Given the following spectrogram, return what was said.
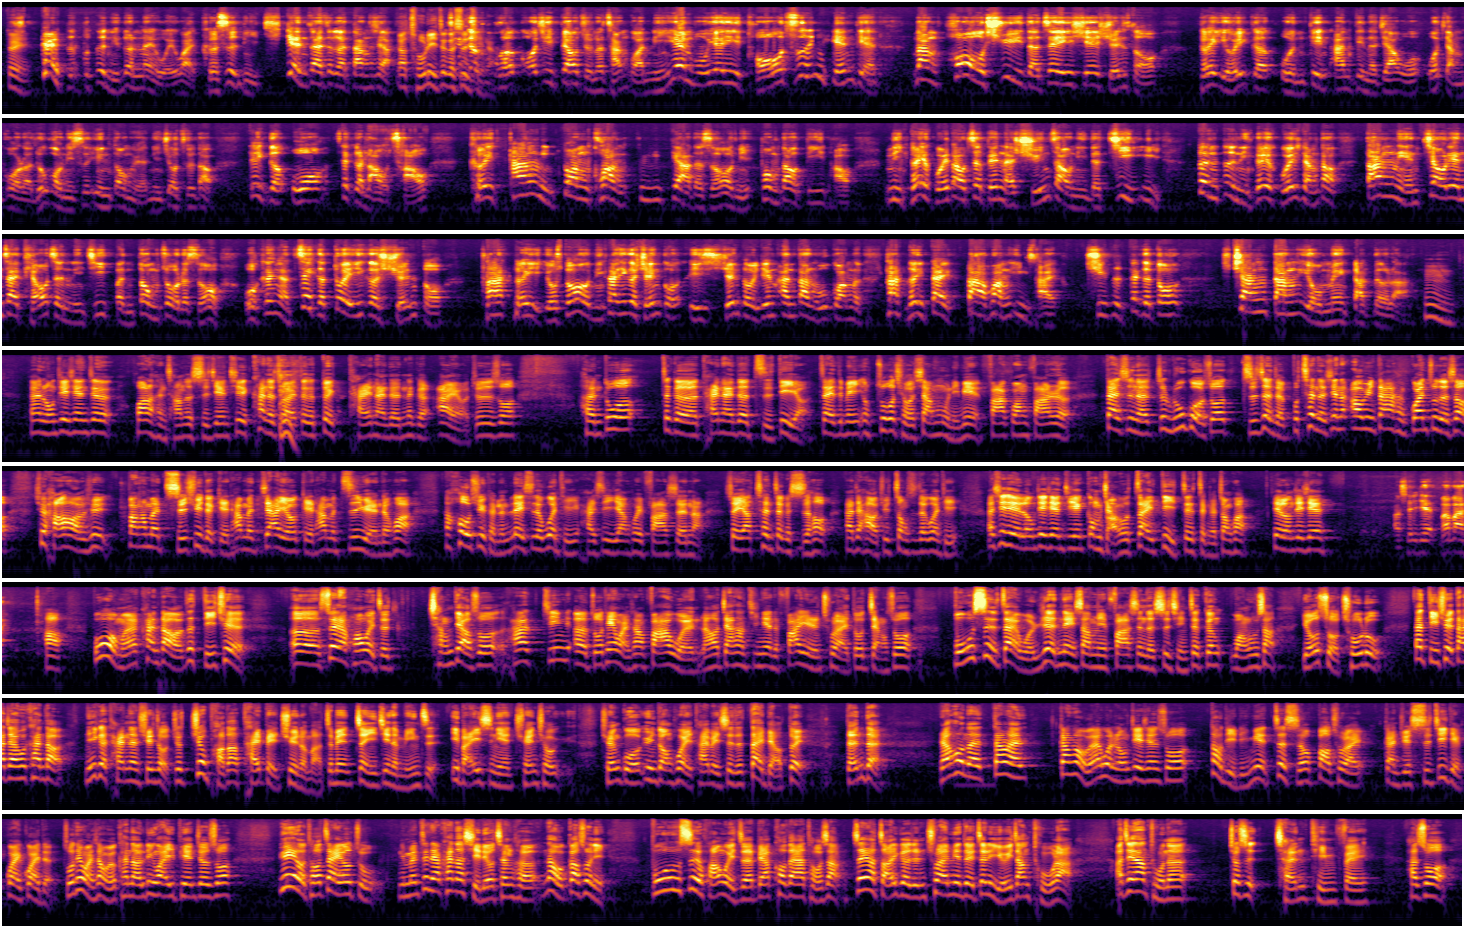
对，确实不是你任内为外，可是你现在这个当下要处理这个事情，符合国际标准的场馆，你愿不愿意投资一点点，让后续的这一些选手可以有一个稳定安定的家？我我讲过了，如果你是运动员，你就知道这个窝这个老巢，可以当你状况低下的时候，你碰到低潮，你可以回到这边来寻找你的记忆。甚至你可以回想到当年教练在调整你基本动作的时候，我跟你讲，这个对一个选手，他可以有时候你看一个选手，已选手已经暗淡无光了，他可以再大放异彩，其实这个都相当有美感的啦。嗯，但是龙介先这花了很长的时间，其实看得出来这个对台南的那个爱哦，就是说很多这个台南的子弟哦，在这边用桌球项目里面发光发热。但是呢，就如果说执政者不趁着现在奥运大家很关注的时候，去好好的去帮他们持续的给他们加油，给他们资源的话，那后续可能类似的问题还是一样会发生啊。所以要趁这个时候，大家好好去重视这个问题。那谢谢龙介先今天跟我们讲说在地这整个状况，谢谢龙介先。好，谢谢，拜拜。好，不过我们看到这的确，呃，虽然黄伟哲强调说他今呃昨天晚上发文，然后加上今天的发言人出来都讲说。不是在我任内上面发生的事情，这跟网络上有所出入。那的确，大家会看到你一个台南选手就就跑到台北去了嘛？这边郑怡静的名字，一百一十年全球全国运动会台北市的代表队等等。然后呢，当然刚刚我在问龙介先说，到底里面这时候爆出来，感觉时机点怪怪的。昨天晚上我又看到另外一篇，就是说冤有头债有主，你们真的要看到血流成河？那我告诉你。不是黄伟哲，不要扣在他头上。真要找一个人出来面对，这里有一张图啦。啊，这张图呢，就是陈廷飞。他说，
